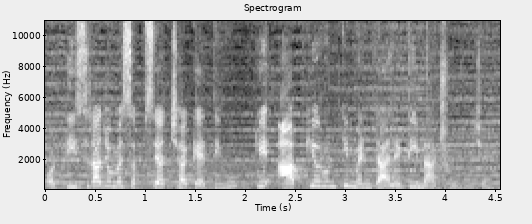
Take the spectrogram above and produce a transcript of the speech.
और तीसरा, जो मैं सबसे अच्छा कहती हूँ, कि आपकी और उनकी मेंटालिटी मैच होनी चाहिए।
